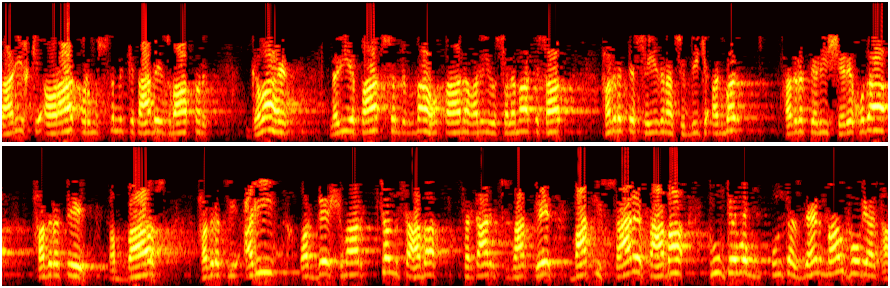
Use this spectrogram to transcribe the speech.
تاریخ کے اوراق اور مسلم کتابیں اس بات پر گواہ ہے نبی پاک صلی اللہ تعالی علیہ وسلم کے ساتھ حضرت سیدنا صدیق اکبر، حضرت علی شیر خدا، حضرت عباس، حضرت علی اور بے شمار چند صحابہ سرکار کے ساتھ تھے، باقی سارے صحابہ، کیونکہ وہ ان کا ذہن معاف ہو گیا تھا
